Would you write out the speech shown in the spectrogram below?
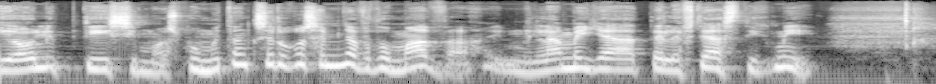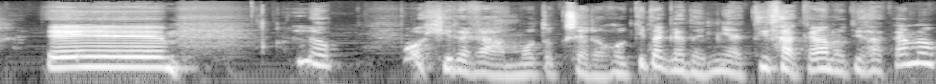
η όλη πτήση μου ας πούμε ήταν ξέρω εγώ σε μια εβδομάδα, μιλάμε για τελευταία στιγμή. Ε, λέω όχι ρε γάμο, το ξέρω εγώ, κοίτα κατά μία, τι θα κάνω, τι θα κάνω.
